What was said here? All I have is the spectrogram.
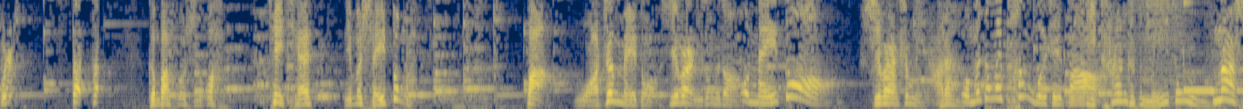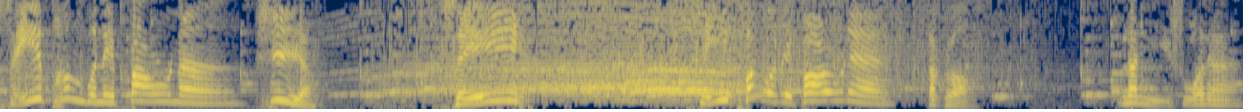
不是，他他跟爸说实话，这钱你们谁动了？爸，我真没动，媳妇儿你动没动？我没动，媳妇儿是不是你拿的？我们都没碰过这包。你看看它没动啊。那谁碰过那包呢？是啊，谁谁碰过那包呢？大哥，那你说呢？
